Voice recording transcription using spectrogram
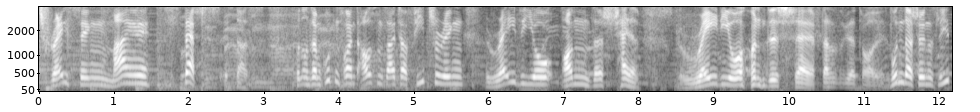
Tracing My Steps ist das. Von unserem guten Freund Außenseiter featuring Radio on the Shelf. Radio on the Shelf, das ist wieder toll. Wunderschönes Lied,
